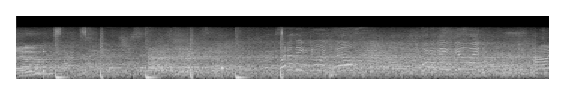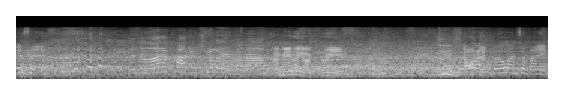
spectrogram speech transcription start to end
Excited? What are they doing, Will? What are they doing? How is it? There's a lot of powdered sugar in my mouth. I mainly got cream. Mm, Will, Got it. Will wants a bite.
